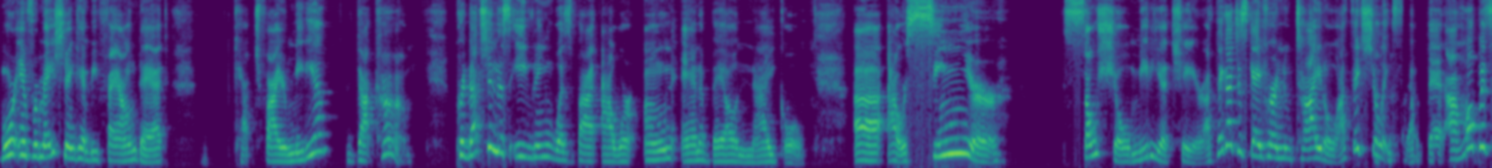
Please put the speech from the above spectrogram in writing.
More information can be found at Couchfire Media com. Production this evening was by our own Annabelle Nigel. Uh, our senior social media chair. I think I just gave her a new title. I think she'll accept that. I hope it's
